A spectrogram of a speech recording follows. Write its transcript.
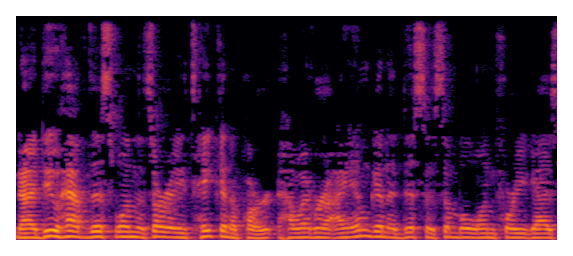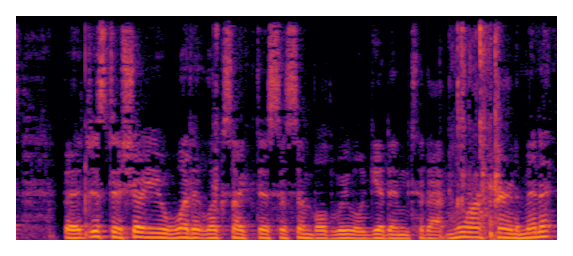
Now I do have this one that's already taken apart. However, I am going to disassemble one for you guys. But just to show you what it looks like disassembled, we will get into that more here in a minute.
